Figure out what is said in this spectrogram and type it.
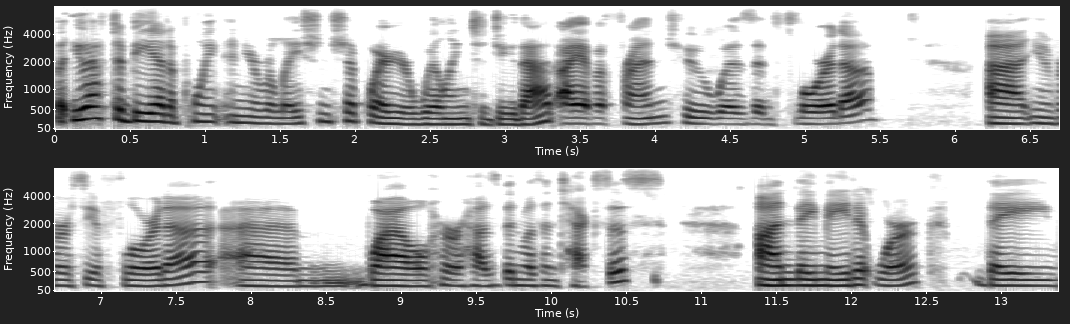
but you have to be at a point in your relationship where you're willing to do that. I have a friend who was in Florida. At University of Florida, um, while her husband was in Texas, and they made it work. They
